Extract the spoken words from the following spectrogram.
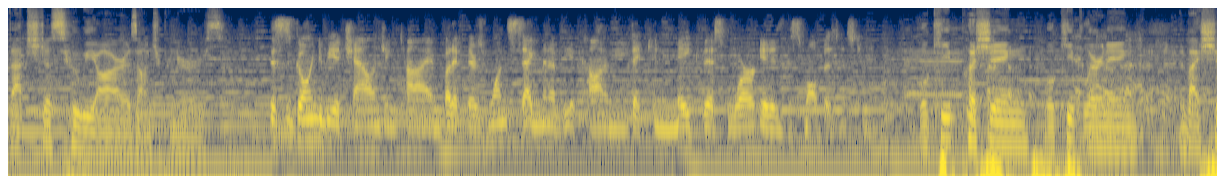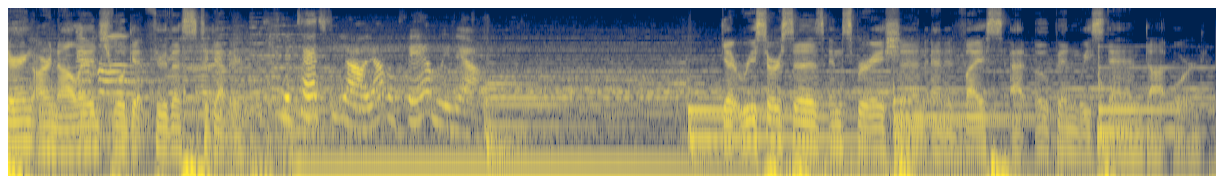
That's just who we are as entrepreneurs. This is going to be a challenging time, but if there's one segment of the economy that can make this work, it is the small business community. We'll keep pushing, we'll keep learning, and by sharing our knowledge, we'll get through this together. I'm attached to y'all. Y'all a family now. Get resources, inspiration, and advice at openwestand.org.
